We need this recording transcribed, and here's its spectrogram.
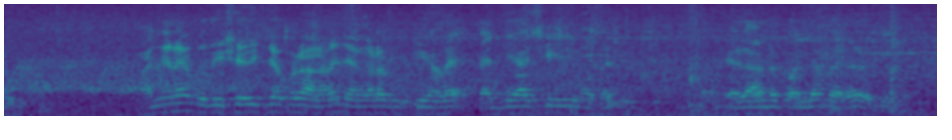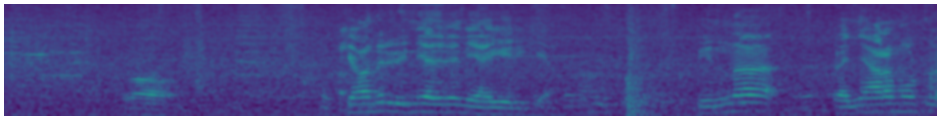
ആവശ്യമുള്ളൂ അങ്ങനെ പ്രതിഷേധിച്ചപ്പോഴാണ് ഞങ്ങളുടെ കുട്ടികളെ കല്യാശ്ശേരി മുതൽ ഏതാണ്ട് കൊല്ലം വരെ എത്തിയത് അപ്പോൾ മുഖ്യമന്ത്രി പിന്നെ അതിനെ ന്യായീകരിക്കുക. ഇന്ന് വെഞ്ഞാറമൂട്ടിൽ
